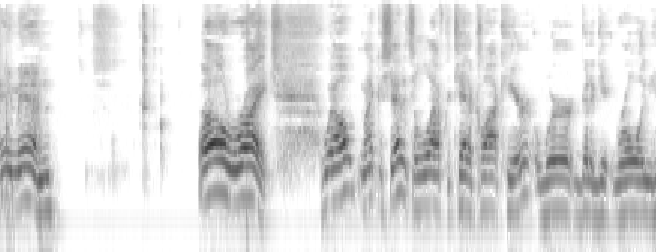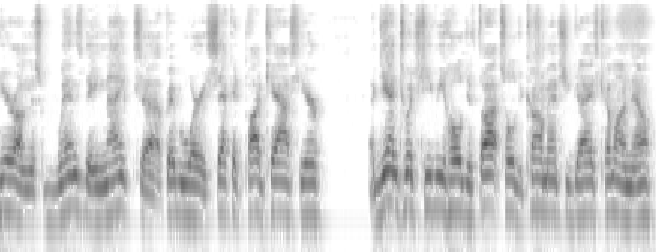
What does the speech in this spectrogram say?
Amen. All right. Well, like I said, it's a little after 10 o'clock here. We're going to get rolling here on this Wednesday night, uh, February 2nd podcast here. Again, Twitch TV, hold your thoughts, hold your comments, you guys. Come on now.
